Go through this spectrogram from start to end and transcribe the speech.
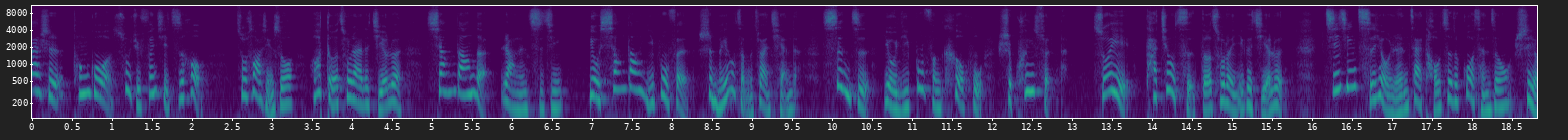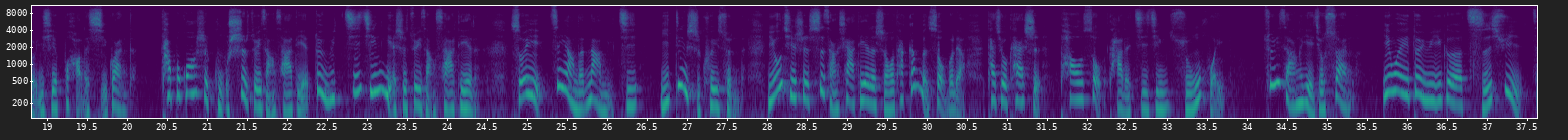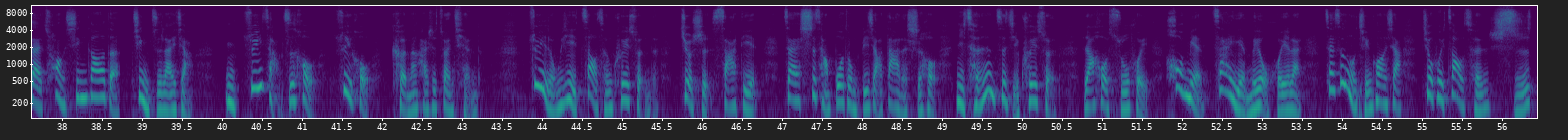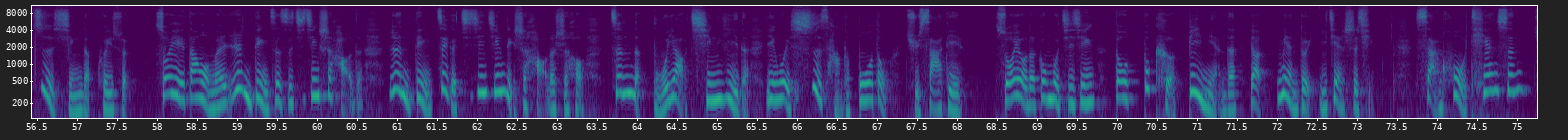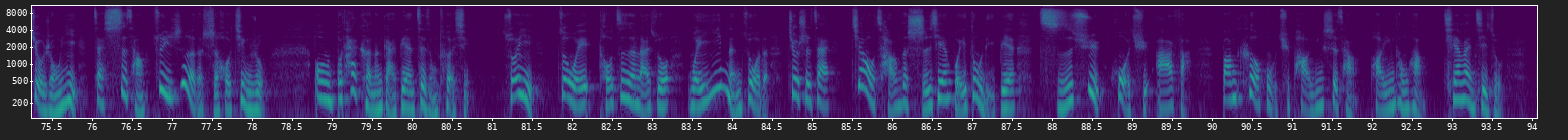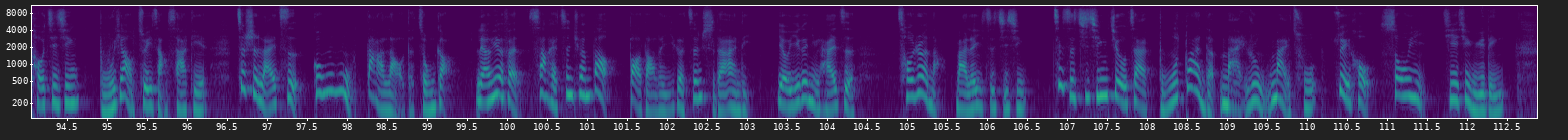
但是通过数据分析之后，朱少醒说：“我得出来的结论相当的让人吃惊，有相当一部分是没有怎么赚钱的，甚至有一部分客户是亏损的。”所以他就此得出了一个结论：基金持有人在投资的过程中是有一些不好的习惯的。他不光是股市追涨杀跌，对于基金也是追涨杀跌的。所以这样的纳米机一定是亏损的，尤其是市场下跌的时候，他根本受不了，他就开始抛售他的基金赎回。追涨也就算了，因为对于一个持续在创新高的净值来讲，你追涨之后，最后。可能还是赚钱的，最容易造成亏损的就是杀跌。在市场波动比较大的时候，你承认自己亏损，然后赎回，后面再也没有回来。在这种情况下，就会造成实质性的亏损。所以，当我们认定这只基金是好的，认定这个基金经理是好的时候，真的不要轻易的因为市场的波动去杀跌。所有的公募基金都不可避免的要面对一件事情：散户天生就容易在市场最热的时候进入，我们不太可能改变这种特性。所以，作为投资人来说，唯一能做的就是在较长的时间维度里边持续获取阿尔法，帮客户去跑赢市场、跑赢同行。千万记住，投基金。不要追涨杀跌，这是来自公募大佬的忠告。两月份，上海证券报报道了一个真实的案例：有一个女孩子凑热闹买了一只基金，这只基金就在不断的买入卖出，最后收益接近于零。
